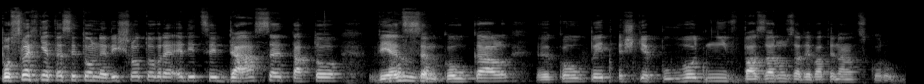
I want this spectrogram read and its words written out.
Poslechněte si to, nevyšlo to v reedici, dá se tato věc, jsem koukal, koupit ještě původní v bazaru za 19 korun.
